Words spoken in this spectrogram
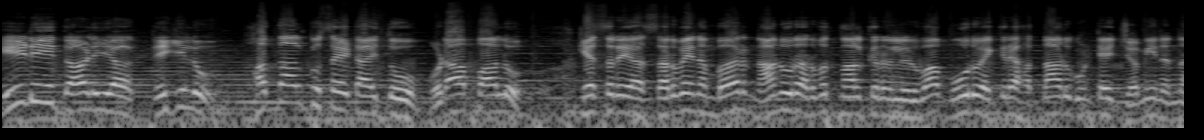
ಇಡೀ ದಾಳಿಯ ದಿಗಿಲು ಹದಿನಾಲ್ಕು ಸೈಟ್ ಆಯ್ತು. ಬುಡಾಪಾಲು. ಕೆಸರೆಯ ಸರ್ವೆ ನಂಬರ್ ನಾನೂರ ಅರವತ್ನಾಲ್ಕರಲ್ಲಿರುವ ಮೂರು ಎಕರೆ ಹದಿನಾರು ಗುಂಟೆ ಜಮೀನನ್ನ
